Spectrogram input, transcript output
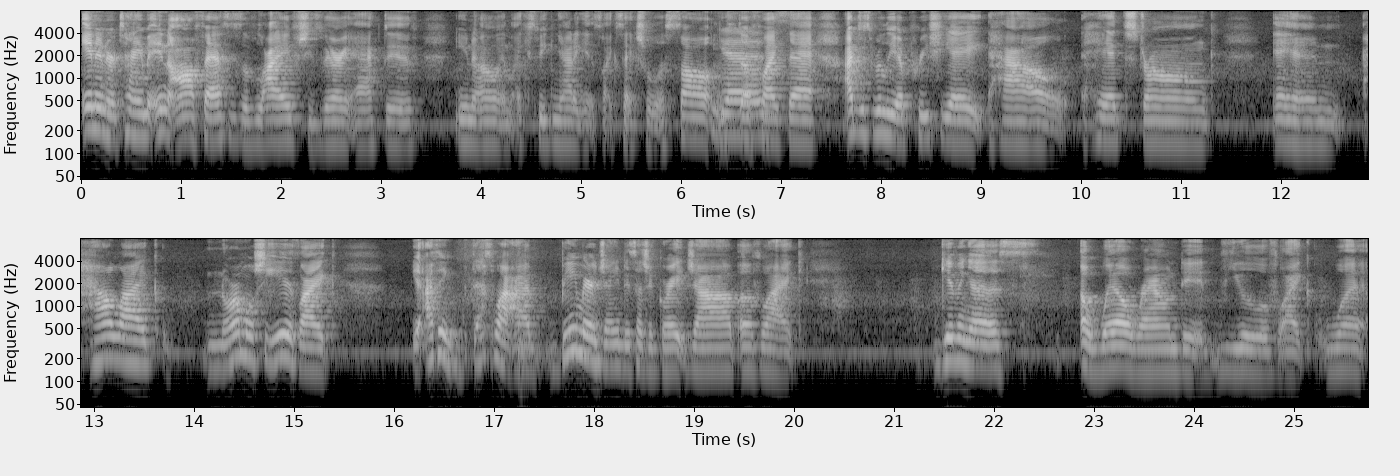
in entertainment, in all facets of life, she's very active. You know, and like speaking out against like sexual assault and Yes. stuff like that. I just really appreciate how headstrong and how like normal she is like yeah i think that's why i being mary jane did such a great job of like giving us a well-rounded view of like what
